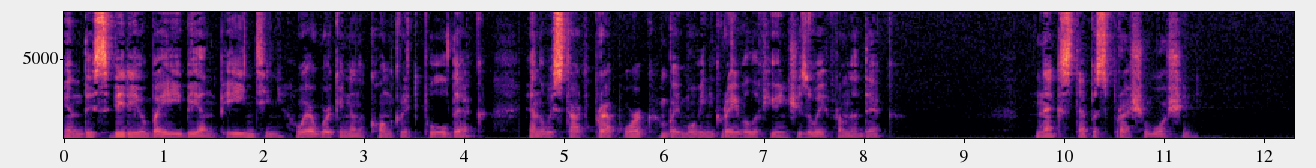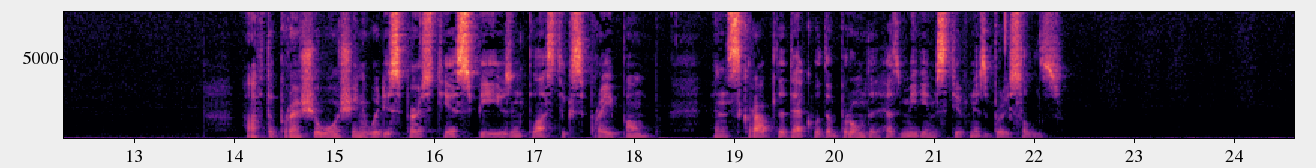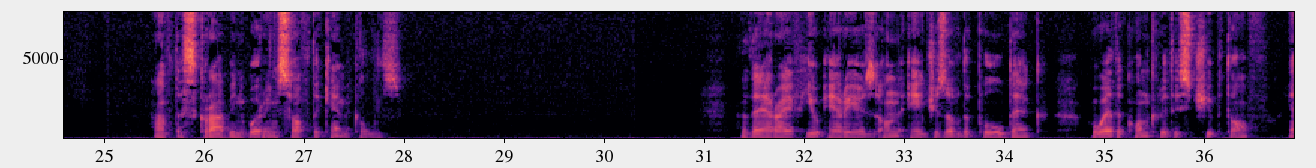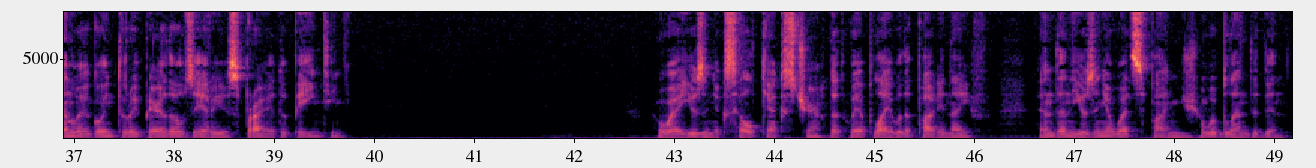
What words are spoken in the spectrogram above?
In this video by ABN Painting, we are working on a concrete pool deck and we start prep work by moving gravel a few inches away from the deck. Next step is pressure washing. After pressure washing, we disperse TSP using plastic spray pump and scrub the deck with a broom that has medium stiffness bristles. After scrubbing, we rinse off the chemicals. There are a few areas on the edges of the pool deck where the concrete is chipped off and we are going to repair those areas prior to painting. We are using Excel texture that we apply with a putty knife and then using a wet sponge we blend it in.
